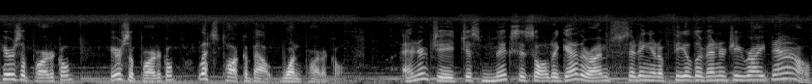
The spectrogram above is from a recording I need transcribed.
Here's a particle, here's a particle. Let's talk about one particle energy just mixes all together. I'm sitting in a field of energy right now.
